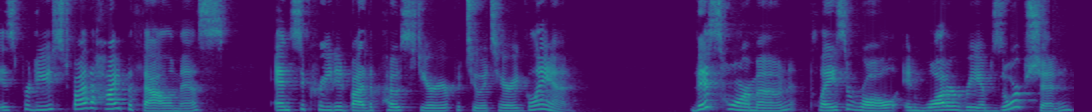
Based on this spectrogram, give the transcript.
is produced by the hypothalamus and secreted by the posterior pituitary gland. This hormone plays a role in water reabsorption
